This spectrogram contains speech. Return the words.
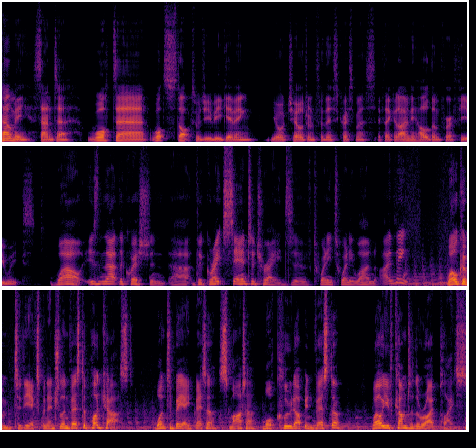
Tell me, Santa, what uh, what stocks would you be giving your children for this Christmas if they could only hold them for a few weeks? Wow, isn't that the question? Uh, the great Santa trades of 2021. I think. Welcome to the Exponential Investor Podcast. Want to be a better, smarter, more clued up investor? Well, you've come to the right place.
